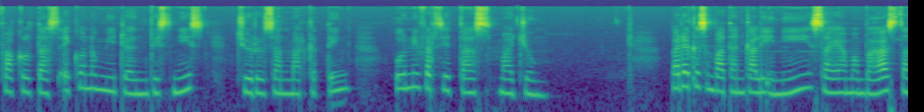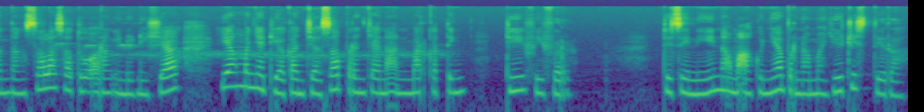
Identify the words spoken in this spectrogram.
Fakultas Ekonomi dan Bisnis jurusan Marketing Universitas Majung. Pada kesempatan kali ini, saya membahas tentang salah satu orang Indonesia yang menyediakan jasa perencanaan marketing di Fiverr. Di sini, nama akunnya bernama Yudhistira.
